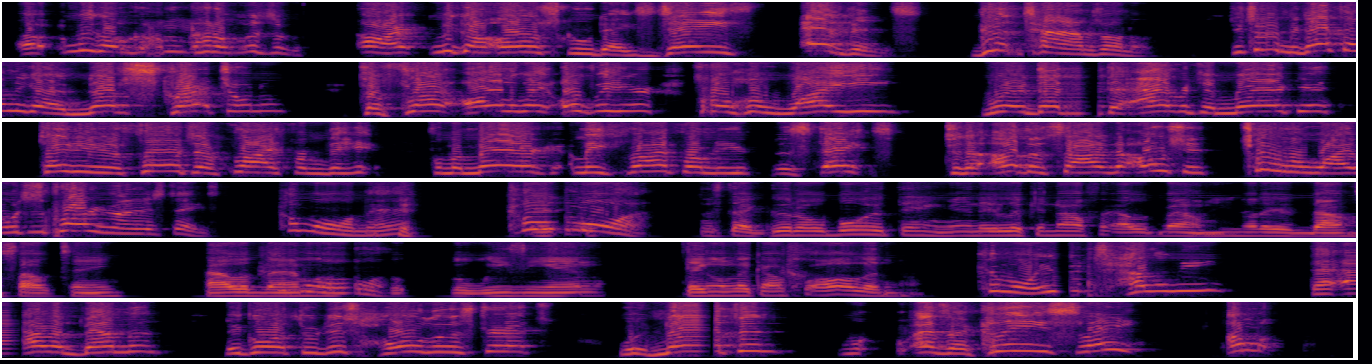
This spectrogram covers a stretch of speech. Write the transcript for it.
Uh, we go. Um, hold on, listen. All right, we go old school days. James Evans, good times on them. You told me that family got enough scratch on them to fly all the way over here from Hawaii, where that the average American can't even afford to fly from the from America. I mean, fly from the, the states to the other side of the ocean to Hawaii, which is part of the United States. Come on, man. Come it, on. It's that good old boy thing, man. They're looking out for Alabama. You know, they're down south team. Alabama, Louisiana. They gonna look out for all of them. Come on, you telling me that Alabama, they're going through this whole little stretch with nothing as a clean slate. I'm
